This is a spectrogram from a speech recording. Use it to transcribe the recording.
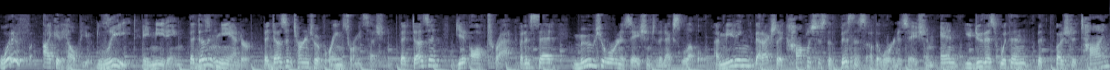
What if I could help you lead a meeting that doesn't meander, that doesn't turn into a brainstorming session, that doesn't get off track, but instead moves your organization to the next level? A meeting that actually accomplishes the business of the organization, and you do this within the budgeted time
